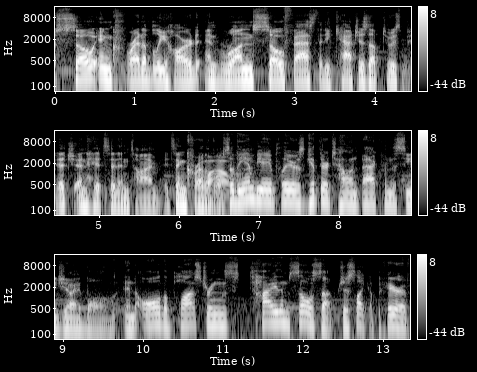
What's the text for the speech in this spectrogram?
so incredibly hard and run so fast that he catches up to his pitch and hits it in time. It's incredible. Wow. So the NBA players get their talent back from the CGI ball, and all the plot strings tie themselves up, just like a pair of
